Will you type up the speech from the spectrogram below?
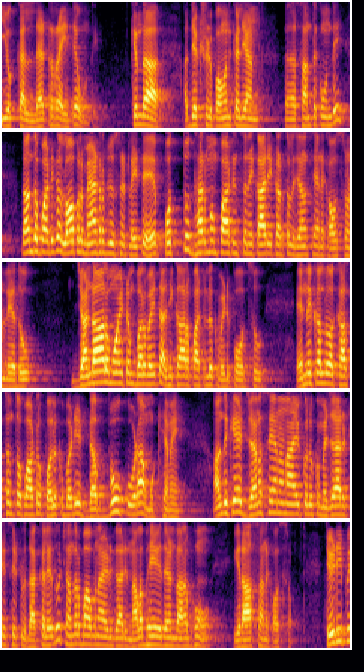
ఈ యొక్క లెటర్ అయితే ఉంది. కింద అధ్యక్షుడు పవన్ కళ్యాణ్ సంతకం ఉంది. దాంతోపాటుగా లోపల మ్యాటర్ చూసినట్లయితే పొత్తు ధర్మం పాటించని కార్యకర్తలు జనసేనకు అవసరం లేదు. జెండాలు మోయటం బరువైతే అధికార పార్టీలోకి వెళ్ళిపోవచ్చు. ఎన్నికల్లో కష్టంతో పాటు పలుకుబడి డబ్బు కూడా ముఖ్యమే. అందుకే జనసేన నాయకులకు మెజారిటీ సీట్లు దక్కలేదు. చంద్రబాబు నాయుడు గారి నలభై ఐదేళ్ళ అనుభవం ఈ రాష్ట్రానికి అవసరం. టీడీపీ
